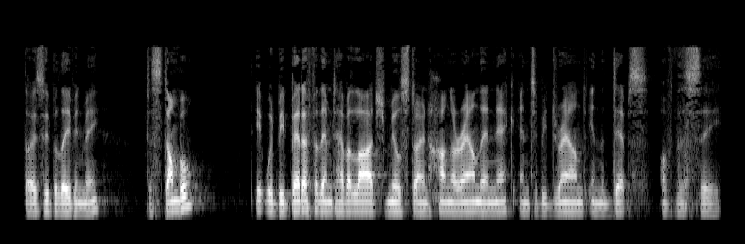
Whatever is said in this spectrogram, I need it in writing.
those who believe in me, to stumble, it would be better for them to have a large millstone hung around their neck and to be drowned in the depths of the sea.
